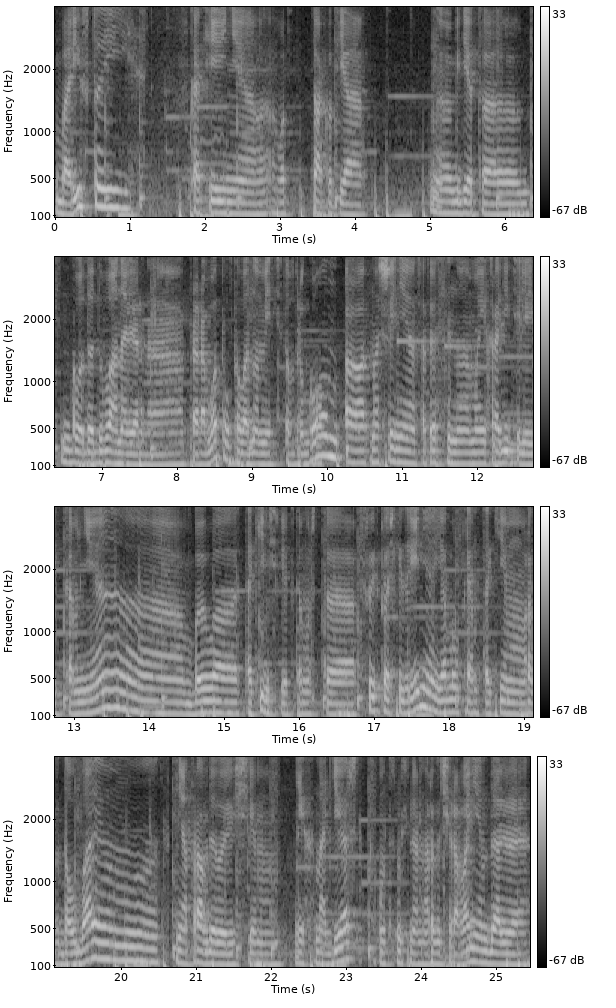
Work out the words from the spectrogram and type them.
баристой в кофейне. Вот так вот я где-то года два, наверное, проработал, то в одном месте, то в другом. А отношение, соответственно, моих родителей ко мне э, было таким себе, потому что с их точки зрения я был прям таким раздолбаем, не оправдывающим их надежд, в каком-то смысле, наверное, разочарованием даже.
